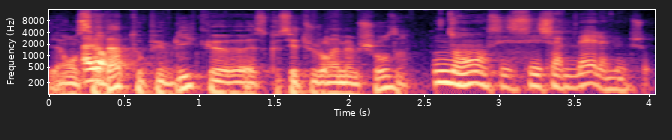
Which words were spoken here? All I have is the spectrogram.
et on s'adapte au public. euh, Est-ce que c'est toujours la même chose? Non, c'est jamais la même chose.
